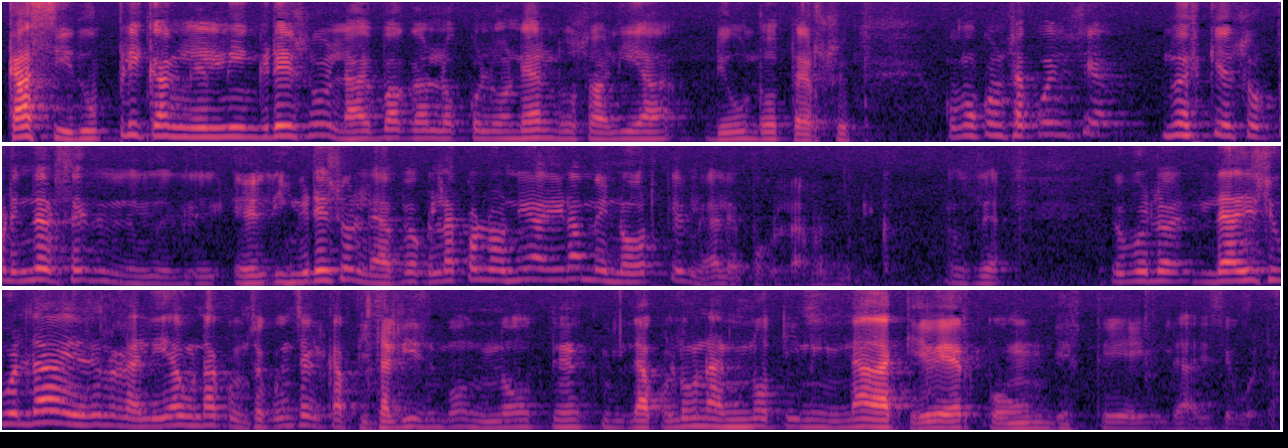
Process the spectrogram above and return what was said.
casi duplican el ingreso, en la época colonial no salía de uno tercio. Como consecuencia, no es que sorprenderse, el, ingreso en la época de la colonia era menor que en la época de la República. O sea, la desigualdad es en realidad una consecuencia del capitalismo, no, la colonia no tiene nada que ver con este, la desigualdad.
